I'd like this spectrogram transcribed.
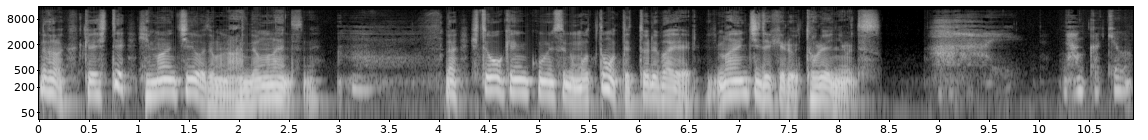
だから決して肥満治療でも何でもないんですね。だから人を健康にする最も手っ取り早い、毎日できるトレーニングです。なんか今日、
